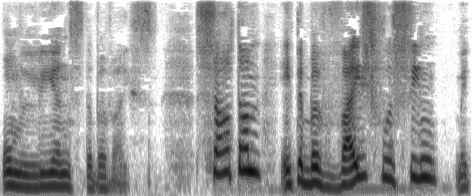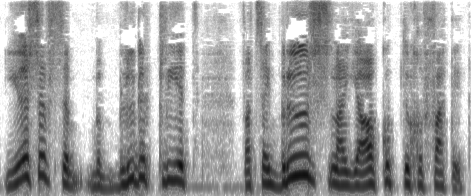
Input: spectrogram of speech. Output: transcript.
om leuns te bewys. Satan het 'n bewys voorsien met Josef se bebloede kleed wat sy broers na Jakob toe gevat het.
